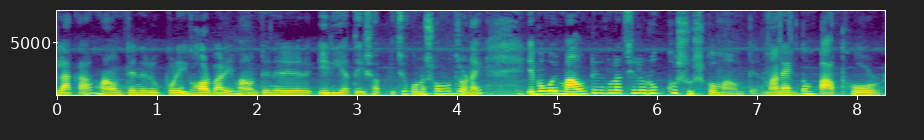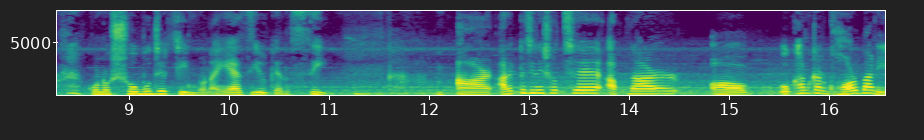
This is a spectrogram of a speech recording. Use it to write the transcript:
এলাকা। মাউন্টেনের উপরেই ঘর বাড়ি মাউন্টেনের এরিয়াতেই সব কিছু কোনো সমুদ্র নাই। এবং ওই মাউন্টেনগুলো ছিল রুক্ষ শুষ্ক মাউন্টেন মানে একদম পাথর, কোনো সবুজের চিহ্ন নাই অ্যাজ ইউ ক্যান সি আর আরেকটা জিনিস হচ্ছে আপনার ওখানকার ঘর বাড়ি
